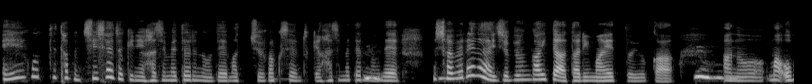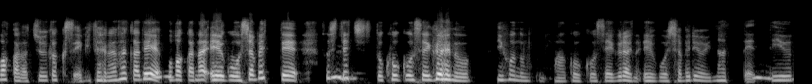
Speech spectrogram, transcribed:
英語って多分小さい時に始めてるので、まあ、中学生の時に始めてるので、喋、うん、れない自分がいて当たり前というか、うん、あの、まあ、おバカな中学生みたいな中で、おバカな英語を喋って、そしてちょっと高校生ぐらいの、日本の、まあ、高校生ぐらいの英語を喋るようになってっていう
